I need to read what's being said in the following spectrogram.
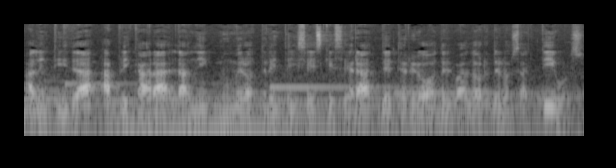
A la entidad aplicará la NIC número 36 que será deterioro del valor de los activos.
